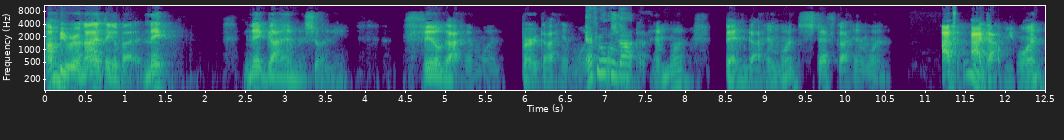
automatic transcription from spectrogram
I'm gonna be real. Now I think about it. Nick, Nick got him the shorty. Phil got him one. Bird got him one. Everyone Sean got- him one. Ben got him one. Steph got him one. I I got me one.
